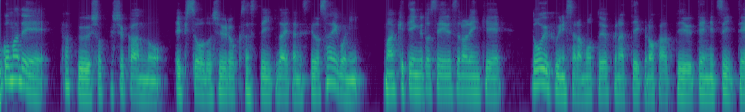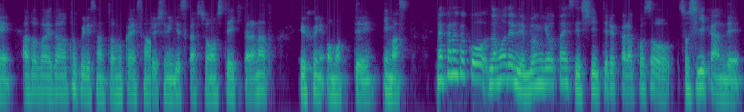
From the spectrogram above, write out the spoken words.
こまで各職種間のエピソード収録させていただいたんですけど、最後にマーケティングとセールスの連携、どういうふうにしたらもっと良くなっていくのかっていう点について、アドバイザーの徳利さんと向井さんと一緒にディスカッションをしていけたらなというふうに思っています。なかなかこう、ザモデルで分業体制敷いてるからこそ、組織間で、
